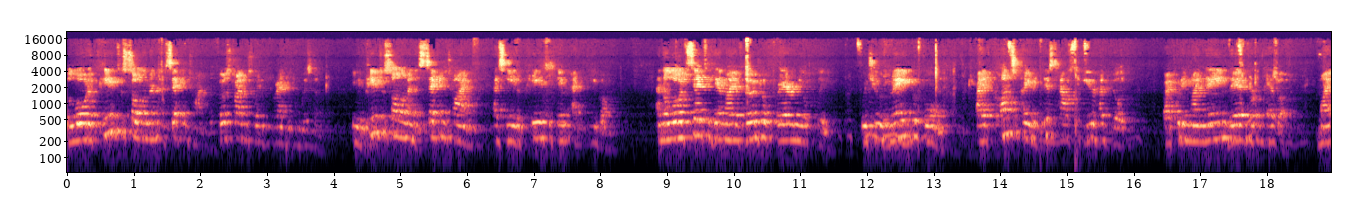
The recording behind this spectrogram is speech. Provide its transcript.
the Lord appeared to Solomon a second time. The first time was when he granted him wisdom. He appeared to Solomon a second time as he had appeared to him at Hebron. And the Lord said to him, I have heard your prayer and your plea, which you have made before me. I have consecrated this house that you have built by putting my name there forever. My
